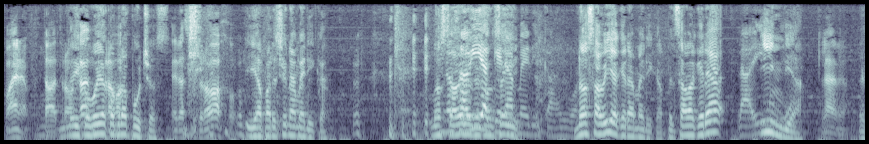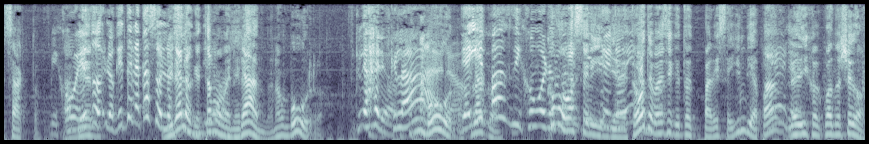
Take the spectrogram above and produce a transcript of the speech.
Bueno, estaba Le trabajando. dijo, voy a comprar puchos. Era su trabajo. Y apareció en América. No, sabía que era. América, igual. No sabía que era América. Pensaba que era La India. India. Claro. Exacto. También- esto- lo que acá son los Mirá lo que estamos venerando, ¿no? Un burro. Claro. Claro. Y alguien flaco. más dijo, bueno, ¿Cómo va a ser India ¿no esto? es? ¿Vos te parece que esto parece India, pa? Claro. Le dijo cuando llegó.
